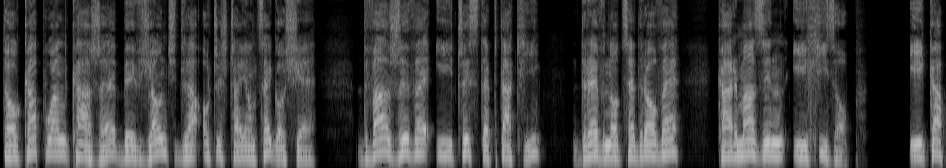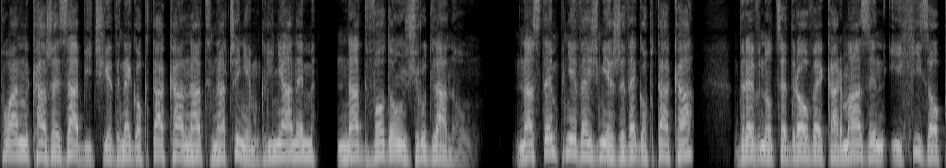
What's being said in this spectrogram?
to kapłan każe, by wziąć dla oczyszczającego się dwa żywe i czyste ptaki, drewno cedrowe, karmazyn i hizop. I kapłan każe zabić jednego ptaka nad naczyniem glinianym, nad wodą źródlaną. Następnie weźmie żywego ptaka, drewno cedrowe, karmazyn i hizop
